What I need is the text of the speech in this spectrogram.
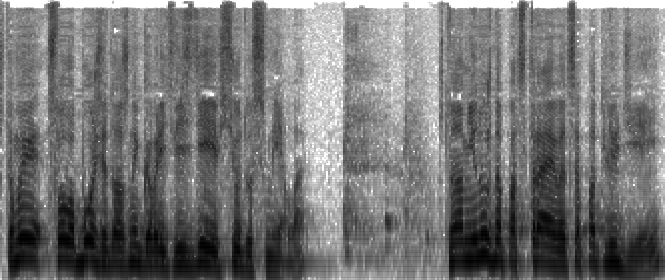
что мы Слово Божье должны говорить везде и всюду смело, что нам не нужно подстраиваться под людей,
